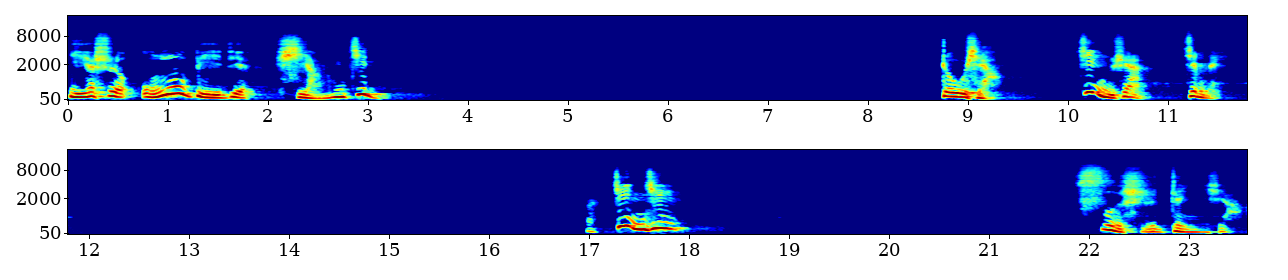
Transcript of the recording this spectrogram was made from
也是无比的详尽、周详、尽善尽美啊，境界。事实真相，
